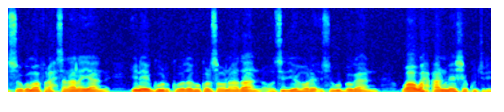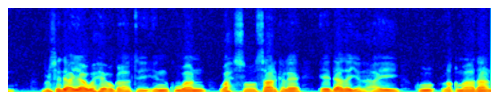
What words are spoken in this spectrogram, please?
isuguma faraxsanaanayaan inay guurkooda ku kalsoonaadaan oo sidii hore isugu bogaan waa wax aan meesha ku jirin. Bulshadii ayaa waxay ogolaatay in kuwan wax soo saarka leh ee da-da yar ay ku laqmaadaan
